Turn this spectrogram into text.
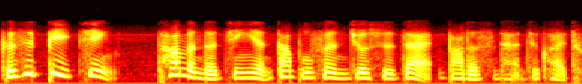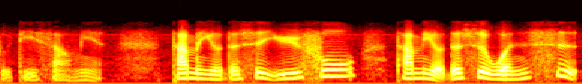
可是，毕竟他们的经验大部分就是在巴勒斯坦这块土地上面。他们有的是渔夫，他们有的是文士，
